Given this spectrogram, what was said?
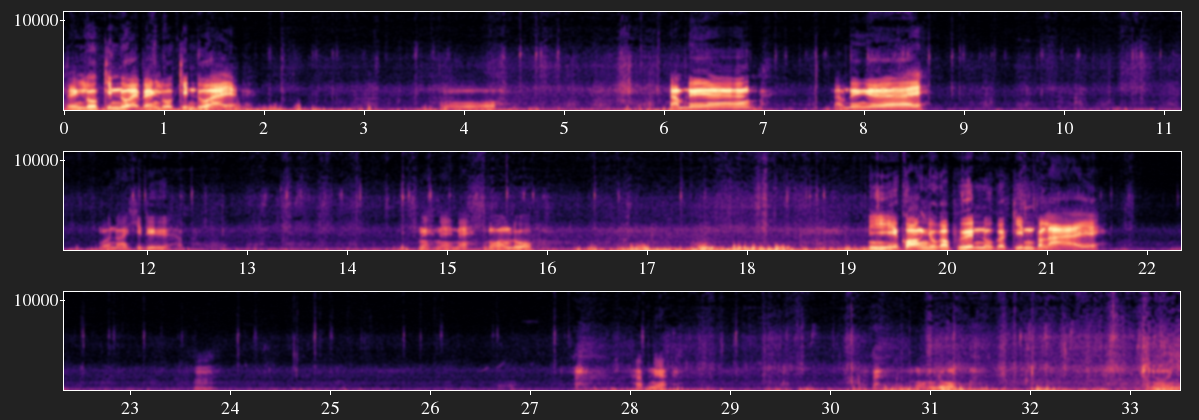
แบ่งลูกกินด้วย แบ่งลูกกินด้วย โอ้น้ำหนึ่งน้ำหนึ่งเอ้ยบัวน้อยขี้ดื้อครับนี่นี่นี่หวงลูกหนีกองอยู่กับพื้นหนูก็กินปลาไหลครับเนี่ย ลูก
